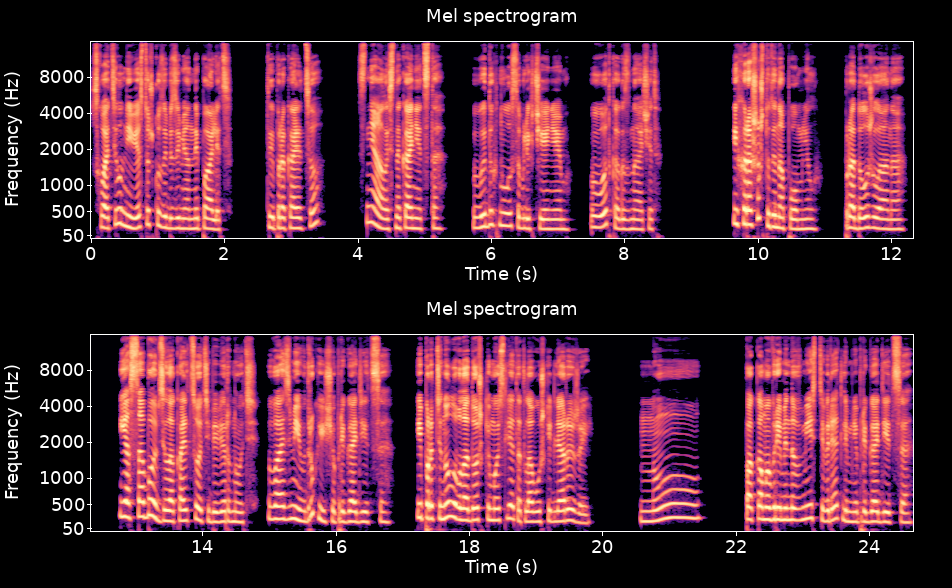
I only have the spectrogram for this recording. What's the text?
Схватил невестушку за безымянный палец. Ты про кольцо? Снялась наконец-то. Выдохнула с облегчением. Вот как значит. «И хорошо, что ты напомнил», – продолжила она. «Я с собой взяла кольцо тебе вернуть. Возьми, вдруг еще пригодится». И протянула в ладошки мой след от ловушки для рыжей. «Ну...» «Пока мы временно вместе, вряд ли мне пригодится».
